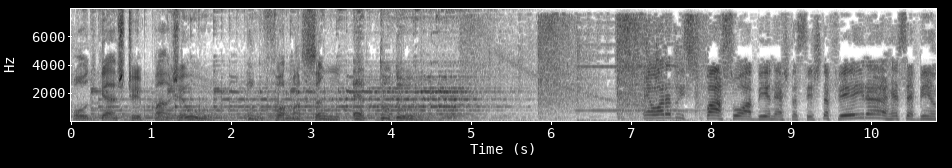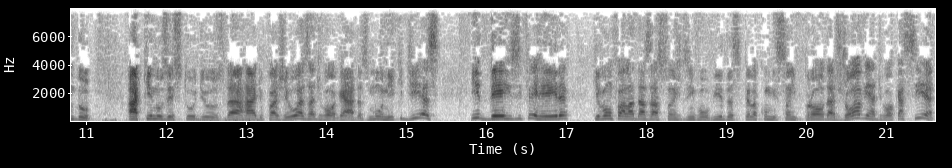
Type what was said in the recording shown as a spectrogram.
Podcast Pageu. Informação é tudo. É hora do espaço OAB nesta sexta-feira, recebendo aqui nos estúdios da Rádio Pageu as advogadas Monique Dias e Deise Ferreira, que vão falar das ações desenvolvidas pela Comissão em Prol da Jovem Advocacia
